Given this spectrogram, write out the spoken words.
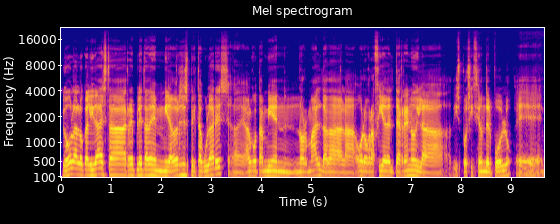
Luego la localidad está repleta de miradores espectaculares, eh, algo también normal dada la orografía del terreno y la disposición del pueblo. Eh,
